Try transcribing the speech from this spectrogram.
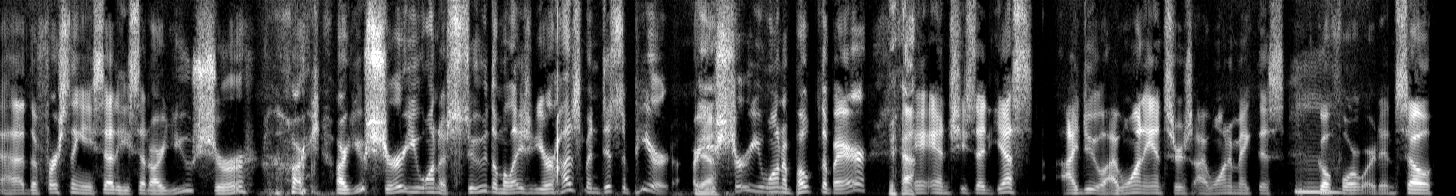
uh, the first thing he said, he said, "Are you sure? Are Are you sure you want to sue the Malaysian? Your husband disappeared. Are yeah. you sure you want to poke the bear?" Yeah. And she said, "Yes, I do. I want answers. I want to make this mm. go forward." And so,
